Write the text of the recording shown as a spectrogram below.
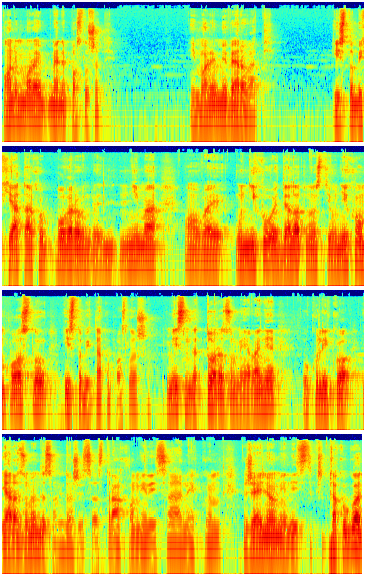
oni moraju mene poslušati. I moraju mi verovati. Isto bih ja tako poverovao njima ovaj, u njihovoj delatnosti, u njihovom poslu, isto bih tako poslušao. Mislim da to razumevanje, ukoliko ja razumem da su oni došli sa strahom ili sa nekom željom ili kako god,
